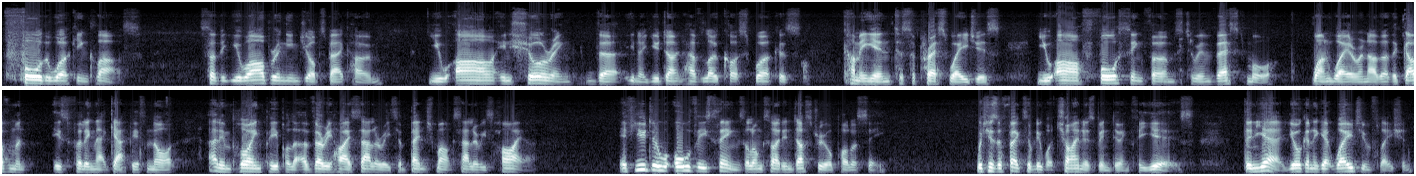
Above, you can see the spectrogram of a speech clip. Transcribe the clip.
for the working class, so that you are bringing jobs back home, you are ensuring that you know you don't have low cost workers coming in to suppress wages, you are forcing firms to invest more one way or another. The government is filling that gap, if not, and employing people at a very high salary to benchmark salaries higher. If you do all these things alongside industrial policy, which is effectively what China's been doing for years, then yeah, you're going to get wage inflation.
